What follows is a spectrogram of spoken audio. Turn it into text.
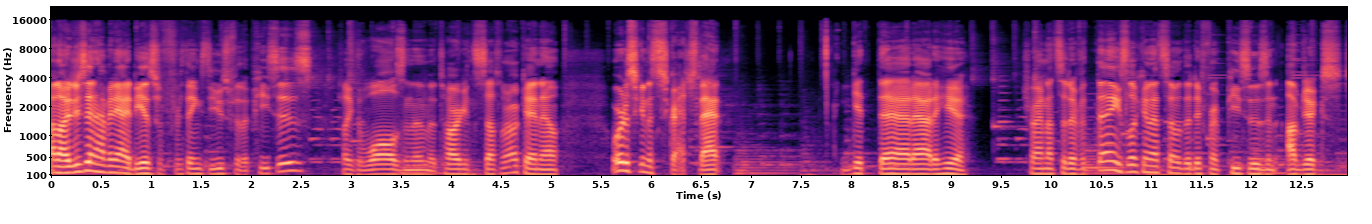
I don't know, I just didn't have any ideas for, for things to use for the pieces, like the walls and then the targets and stuff. okay, now we're just gonna scratch that. Get that out of here. Trying out some different things, looking at some of the different pieces and objects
